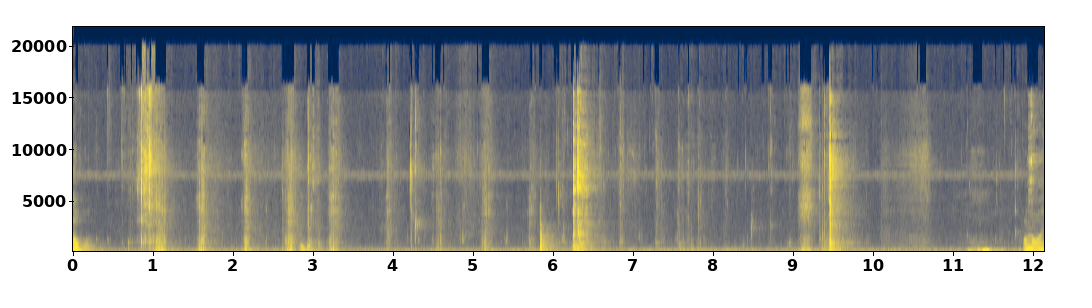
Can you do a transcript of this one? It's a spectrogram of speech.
ตก หืมอร่อย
